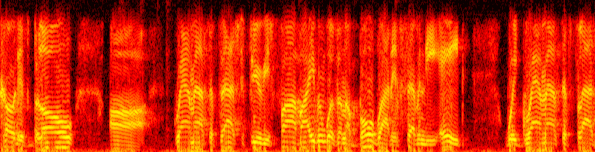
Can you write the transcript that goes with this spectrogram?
Kurtis Blow, uh, Grandmaster Flash Furious Five. I even was on a boat ride in '78 with Grandmaster Flash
